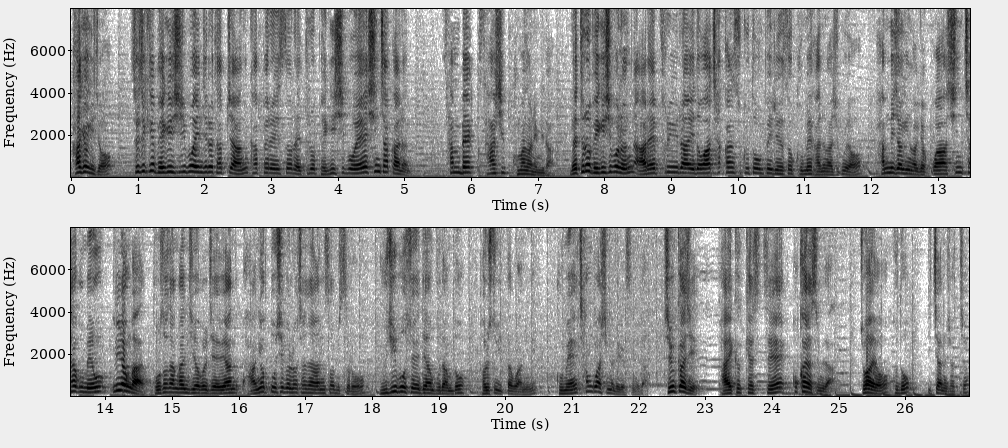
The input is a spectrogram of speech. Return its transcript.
가격이죠. 스즈키 125 엔진을 탑재한 카페레이서 레트로 125의 신차가는 349만 원입니다. 레트로 125는 아래 프리라이더와 착한 스쿠터 홈페이지에서 구매 가능하시고요. 합리적인 가격과 신차 구매 후 1년간 도서상간 지역을 제외한 광역 도시별로 찾아가는 서비스로 유지 보수에 대한 부담도 덜 수 있다고 하니 구매에 참고하시면 되겠습니다. 지금까지 바이크 캐스트의 코카였습니다. 좋아요, 구독 잊지 않으셨죠?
